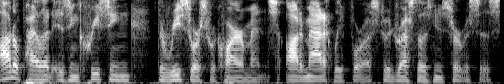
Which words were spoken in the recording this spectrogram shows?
Autopilot is increasing the resource requirements automatically for us to address those new services.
